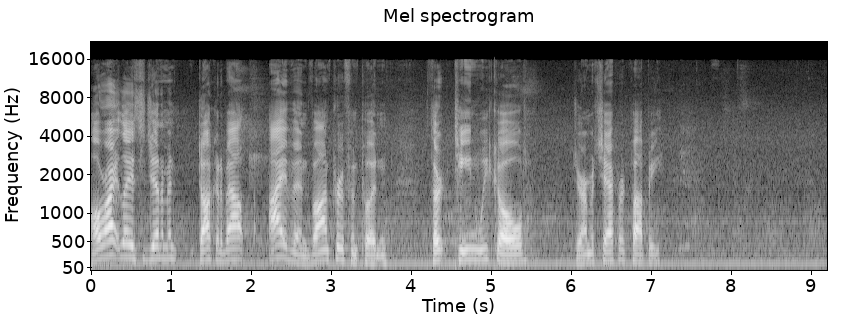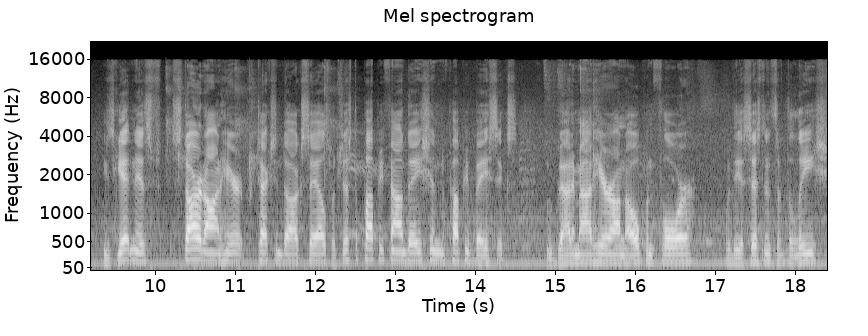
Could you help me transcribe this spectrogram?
All right, ladies and gentlemen, talking about Ivan Von Prufenpuden, 13 week old German Shepherd puppy. He's getting his start on here at Protection Dog Sales with just a puppy foundation, the puppy basics. We've got him out here on the open floor with the assistance of the leash,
